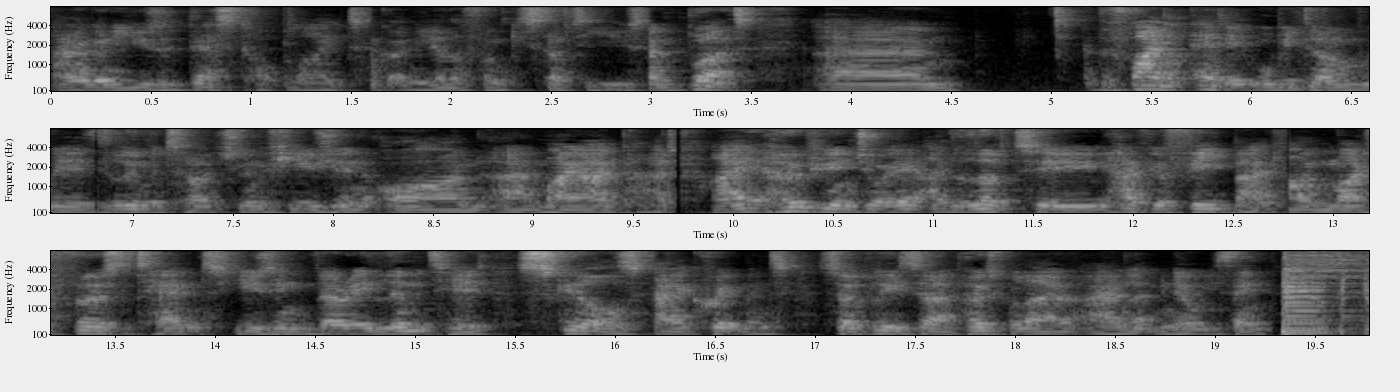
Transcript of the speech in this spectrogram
and I'm going to use a desktop light. I've got any other funky stuff to use. Um, but um, the final edit will be done with LumaTouch, LumaFusion on uh, my iPad. I hope you enjoy it. I'd love to have your feedback on my first attempt using very limited skills and equipment. So please uh, post below and let me know what you think.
